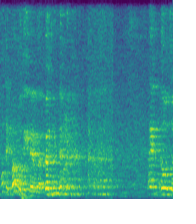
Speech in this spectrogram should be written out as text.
もっといっぱい持ってきたらよかった。はいどうぞ。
